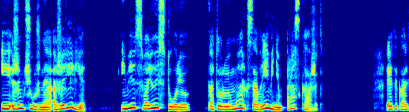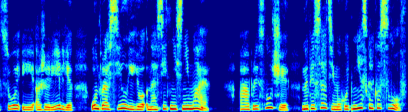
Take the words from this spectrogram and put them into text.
и жемчужное ожерелье, имеют свою историю, которую Марк со временем расскажет. Это кольцо и ожерелье он просил ее носить не снимая, а при случае написать ему хоть несколько слов,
